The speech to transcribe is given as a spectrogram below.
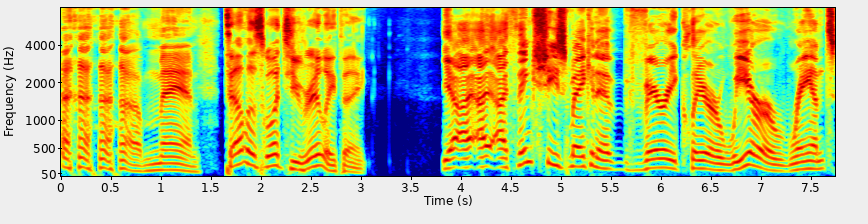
oh man. Tell us what you really think. Yeah, I, I- I think she's making it very clear we are rant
